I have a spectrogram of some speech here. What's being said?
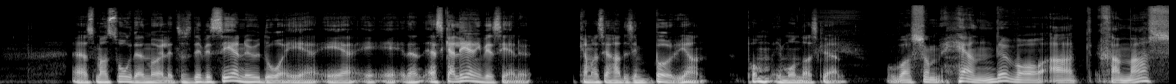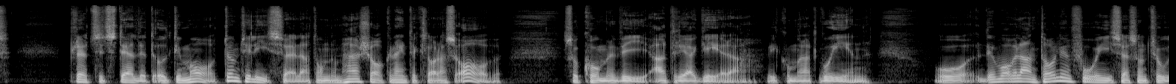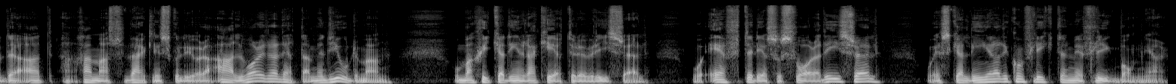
Eh, så man såg den möjligheten. Så det vi ser nu då är, är, är, är den eskalering vi ser nu kan man säga hade sin början på, i måndags kväll. Och vad som hände var att Hamas plötsligt ställde ett ultimatum till Israel att om de här sakerna inte klaras av så kommer vi att reagera. Vi kommer att gå in. Och Det var väl antagligen få i Israel som trodde att Hamas verkligen skulle göra allvar av detta, men det gjorde man. Och man skickade in raketer över Israel. Och efter det så svarade Israel och eskalerade konflikten med flygbombningar.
